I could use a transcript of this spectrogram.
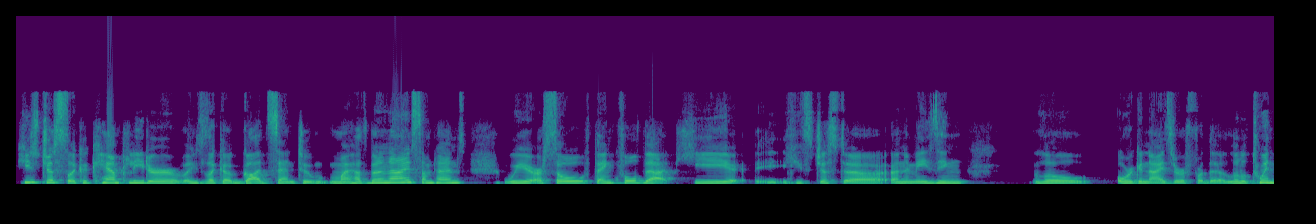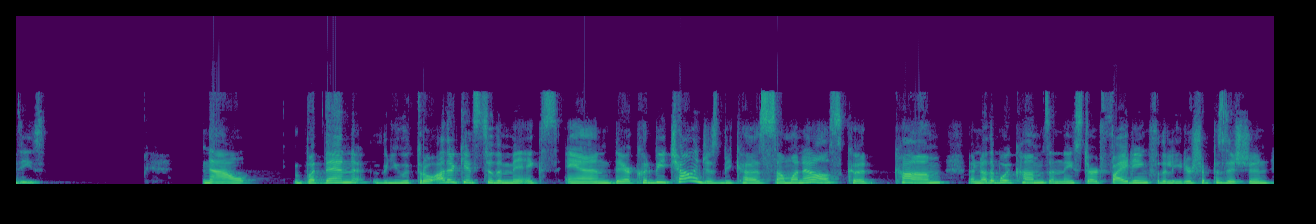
he's just like a camp leader. He's like a godsend to my husband and I. Sometimes we are so thankful that he, he's just a, an amazing little organizer for the little twinsies. Now, but then you throw other kids to the mix and there could be challenges because someone else could come another boy comes and they start fighting for the leadership position.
